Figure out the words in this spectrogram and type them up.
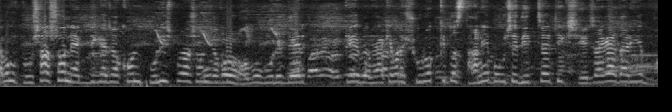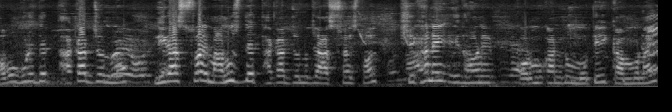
এবং প্রশাসন একদিকে যখন, পুলিশ প্রশাসন যখন ভবঘুরেদেরকে একেবারে সুরক্ষিত স্থানে পৌঁছে দিচ্ছে, ঠিক সে জায়গায় দাঁড়িয়ে ভবঘুরেদের থাকার জন্য, নিরাশ্রয় মানুষদের থাকার জন্য যে আশ্রয়স্থল সেখানে এই ধরনের কর্মকাণ্ড মোটেই কাম্য নয়।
